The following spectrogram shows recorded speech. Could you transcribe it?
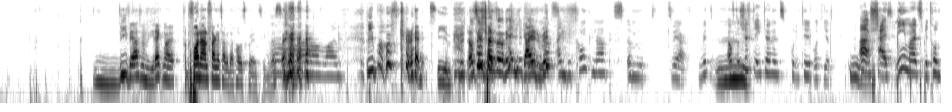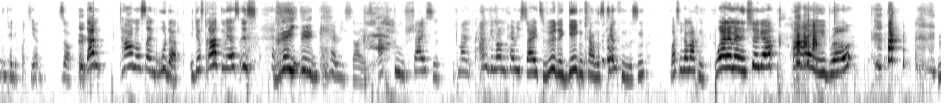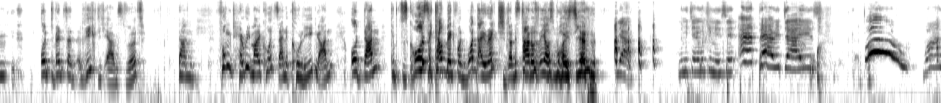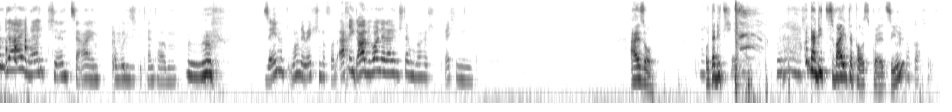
Wie wär's, wenn wir direkt mal von vorne anfangen, jetzt mal mit der Post-Credit-Scene, weißt du? Ah, Mann. Die Post-Credit-Scene. Das ist schon so ein richtig geiler Witz. Ein betrunkener ähm, Zwerg wird auf das Schiff der Eternals teleportiert. Ah, scheiße, niemals betrunken teleportieren. So, dann Thanos, sein Bruder. Ihr dürft raten, wer es ist. Richtig. Harry Styles. Ach du Scheiße. Ich meine, angenommen, Harry Styles würde gegen Thanos kämpfen müssen. Was will er machen? Watermelon Sugar? Hi, Bro. Und wenn es dann richtig ernst wird, dann funkt Harry mal kurz seine Kollegen an und dann gibt es das große Comeback von One Direction. Dann ist Thanos eh aus dem Häuschen. Ja. Mit seiner Mutter müssen. Ah, Paradise. Geil. Woo! One Direction Time. Obwohl die sich getrennt haben. Zayn hat One Direction doch voll. Ach egal, wir wollen ja da nicht darüber sprechen. Also. Und dann die, und dann die zweite Post-Credit-Scene. Oh Gott, Hilfe.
